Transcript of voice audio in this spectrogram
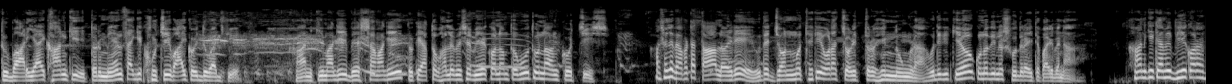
তুই বাড়ি আয় খান কি তোর মেন্স আগে খুঁচি বাই করে দেবো আজকে। খান কি মাঝি বেশা মাঝি তোকে এত ভালোবেসে বিয়ে করলাম তবু তুই নাম করছিস। আসলে ব্যাপারটা তা লয় রে, ওদের জন্ম থেকে ওরা চরিত্রহীন নোংরা ওদেরকে কেউ কোনোদিনও শুধরাইতে পারবে না। খানকিকে আমি বিয়ে করার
